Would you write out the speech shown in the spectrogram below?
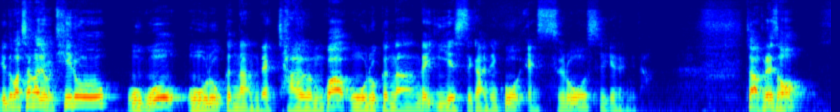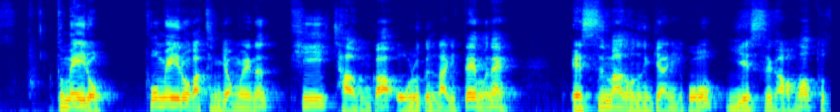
얘도 마찬가지로 T로 오고 O로 끝나는데 자음과 O로 끝나는데 ES가 아니고 S로 쓰이게 됩니다. 자, 그래서 토메이로, 토메이로 같은 경우에는 T 자음과 O로 끝나기 때문에 S만 오는 게 아니고 ES가 와서 토,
